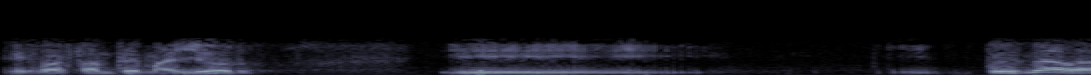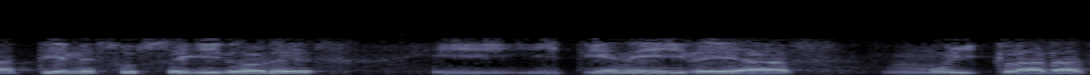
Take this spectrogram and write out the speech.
es bastante mayor y, y pues nada, tiene sus seguidores y, tiene ideas muy claras,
